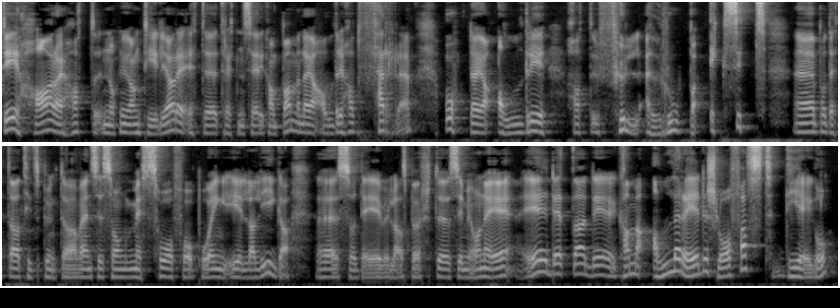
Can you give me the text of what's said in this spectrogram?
det har de hatt noen gang tidligere etter 13 seriekamper, men de har aldri hatt færre. Og de har aldri hatt full Europa-exit eh, på dette tidspunktet av en sesong med så få poeng i La Liga. Eh, så det jeg ville ha spurt Simione, er, er dette det Kan vi allerede slå fast, Diego,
